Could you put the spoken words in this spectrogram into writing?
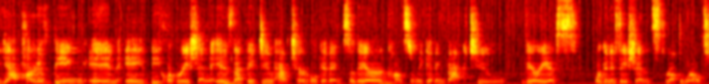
yeah, part of being in a B corporation is mm-hmm. that they do have charitable giving. So they are mm. constantly giving back to various organizations throughout the world.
